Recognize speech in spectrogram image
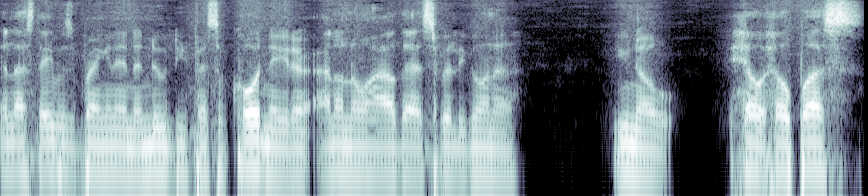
unless they was bringing in a new defensive coordinator. I don't know how that's really gonna, you know, help help us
